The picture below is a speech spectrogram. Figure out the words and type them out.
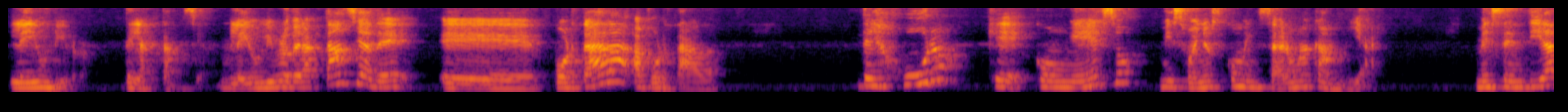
leí un libro de lactancia. Leí un libro de lactancia de eh, portada a portada. Te juro que con eso mis sueños comenzaron a cambiar. me sentía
